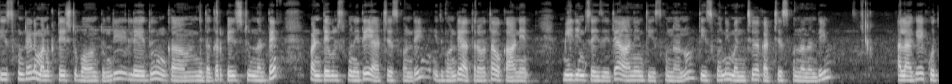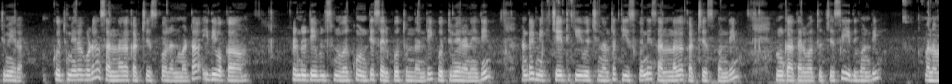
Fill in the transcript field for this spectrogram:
తీసుకుంటేనే మనకు టేస్ట్ బాగుంటుంది. లేదు ఇంకా మీ దగ్గర పేస్ట్ ఉందంటే వన్ టేబుల్ స్పూన్ అయితే యాడ్ చేసుకోండి. ఇదిగోండి ఆ తర్వాత ఒక ఆనియన్ మీడియం సైజ్ అయితే ఆనియన్ తీసుకున్నాను. తీసుకొని మంచిగా కట్ చేసుకున్నానండి. అలాగే కొత్తిమీర కొత్తిమీర కూడా సన్నగా కట్ చేసుకోవాలన్నమాట. ఇది ఒక రెండు టేబుల్ స్పూన్ వరకు ఉంటే సరిపోతుందండి కొత్తిమీర అనేది. అంటే మీకు చేతికి వచ్చినంత తీసుకొని సన్నగా కట్ చేసుకోండి. ఇంకా తర్వాత వచ్చేసి ఇదిగోండి మనం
